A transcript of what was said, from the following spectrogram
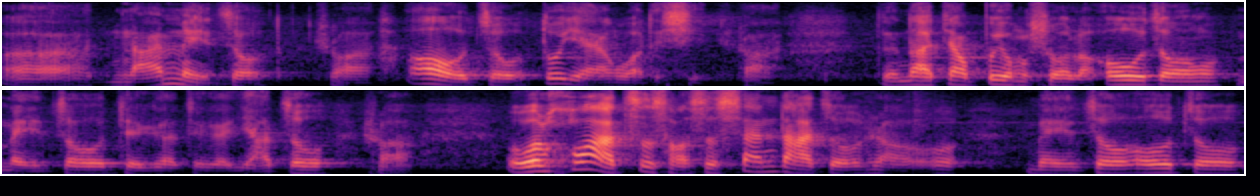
呃南美洲是吧？澳洲都演我的戏是吧？那将不用说了，欧洲、美洲这个这个亚洲是吧？我的画至少是三大洲是吧？我美洲、欧洲、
